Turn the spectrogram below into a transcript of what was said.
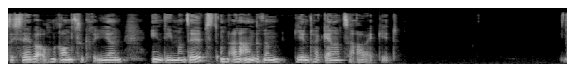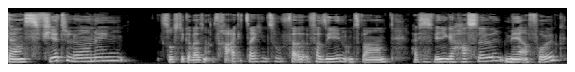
sich selber auch einen Raum zu kreieren, in dem man selbst und alle anderen jeden Tag gerne zur Arbeit geht. Das vierte Learning ist lustigerweise ein Fragezeichen zu versehen und zwar heißt es weniger Hustle, mehr Erfolg.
